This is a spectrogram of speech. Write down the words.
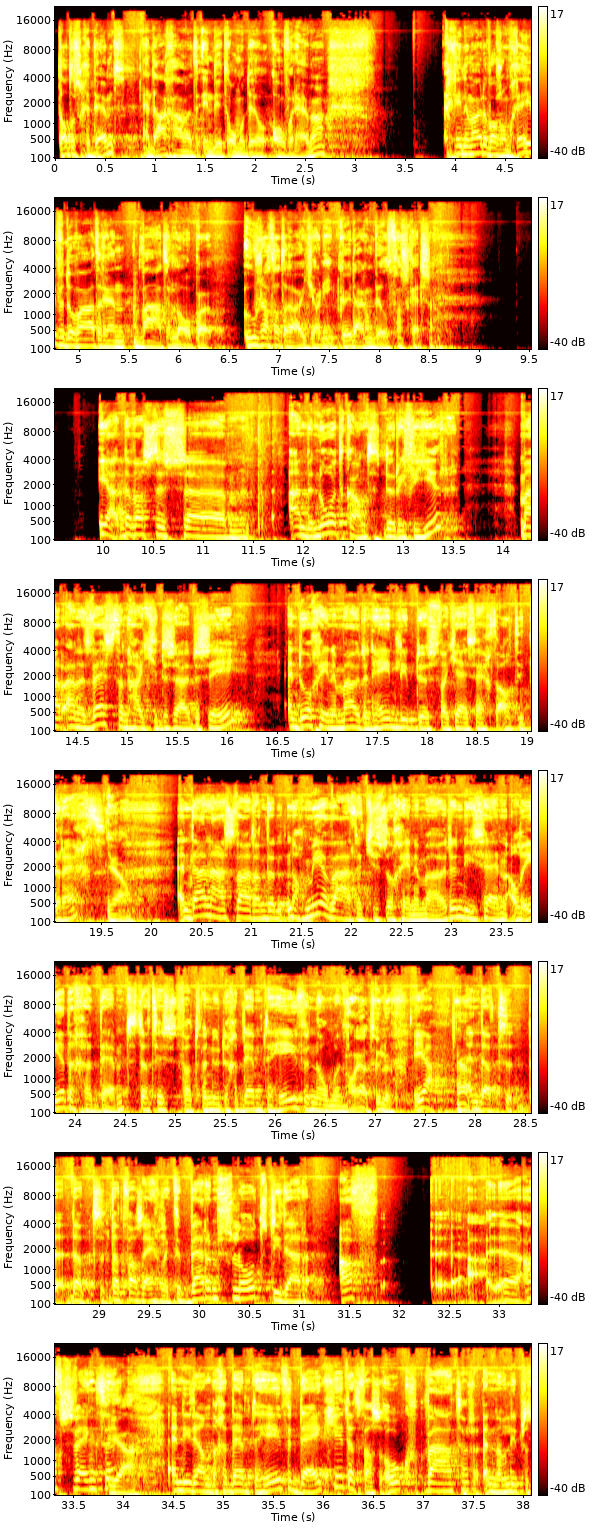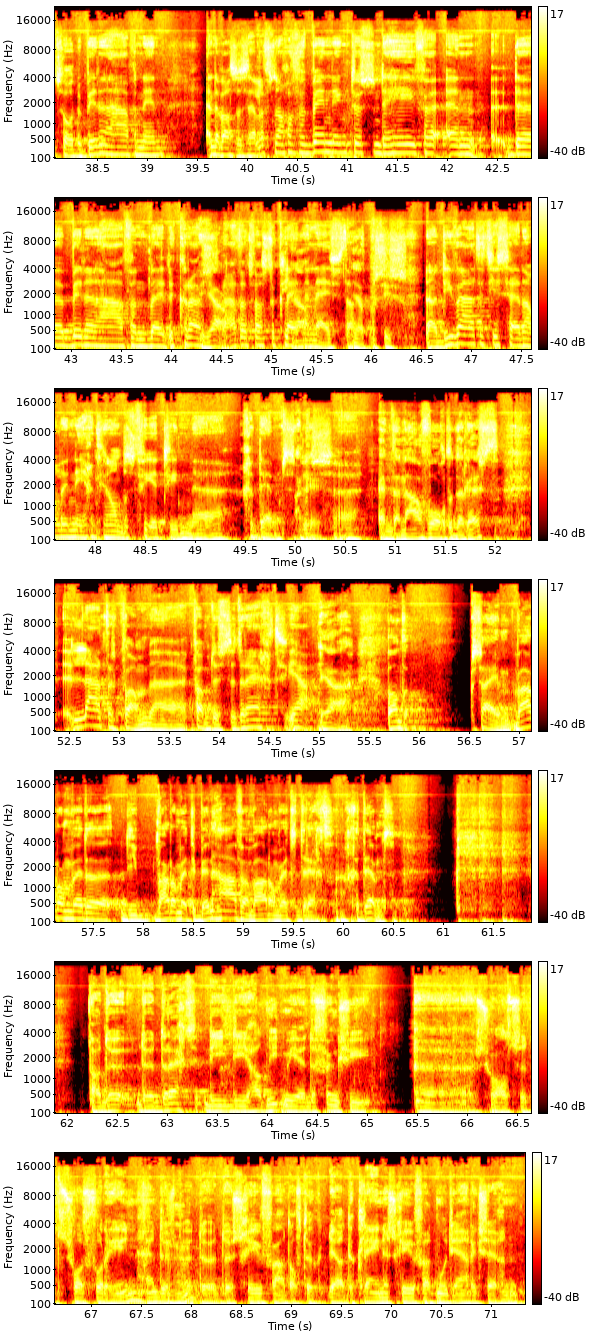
Dat is gedempt en daar gaan we het in dit onderdeel over hebben. Genemuiden was omgeven door water en waterlopen. Hoe zag dat eruit, Jannie? Kun je daar een beeld van schetsen? Ja, er was dus ehm, aan de noordkant de rivier. Maar aan het westen had je de Zuiderzee. En door Genemuiden heen liep dus, wat jij zegt, altijd Drecht. Ja. En daarnaast waren er nog meer watertjes door Genemuiden. Die zijn al eerder gedempt. Dat is wat we nu de gedempte heven noemen. Oh ja, tuurlijk. Ja, Ja. en dat, dat, dat was eigenlijk de bermsloot die daar af, afzwenkte. Ja. En die dan de gedempte heven, dijkje, dat was ook water. En dan liep dat zo de binnenhaven in. En er was er zelfs nog een verbinding tussen de heven en eh, de binnenhaven bij de Kruisstraat. Ja. Dat was de Kleine Ja. Nijstad. Ja, precies. Nou, die watertjes zijn al in 1914 eh, gedempt. Oké. Dus eh, en daarna volgde de rest. later kwam, eh, kwam dus de Drecht, ja. Ja, want Sijm, waarom, werden die, waarom werd die binnenhaven en waarom werd de Drecht gedempt? Nou, de, de Drecht die, die had niet meer de functie eh, zoals het zoals voorheen. Hè. Dus de, de, de scheepvaart, of de, ja, de kleine scheepvaart moet je eigenlijk zeggen...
